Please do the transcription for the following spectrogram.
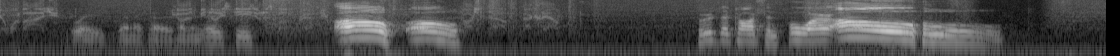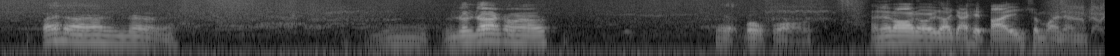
Got one behind you. Wait, then I Try to something be nice and risky. easy on this bump draft. You're Oh, oh. Caution's out. Back her down. Who's the caution for? Oh. Uh, They're not gonna hit both walls. And then all I know is I got hit by someone and I've got a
